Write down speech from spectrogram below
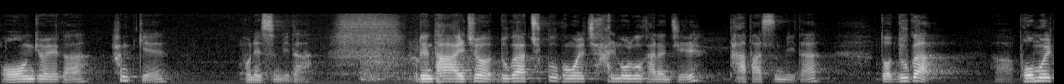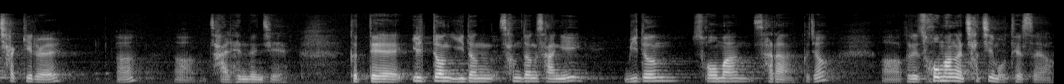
온 교회가 함께 보냈습니다. 우리는 다 알죠. 누가 축구공을 잘 몰고 가는지 다 봤습니다. 또 누가 어, 보물 찾기를 잘 했는지 그때 1등, 2등, 3등 상이 믿음, 소망, 사랑 그죠? 어, 그래서 소망은 찾지 못했어요.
